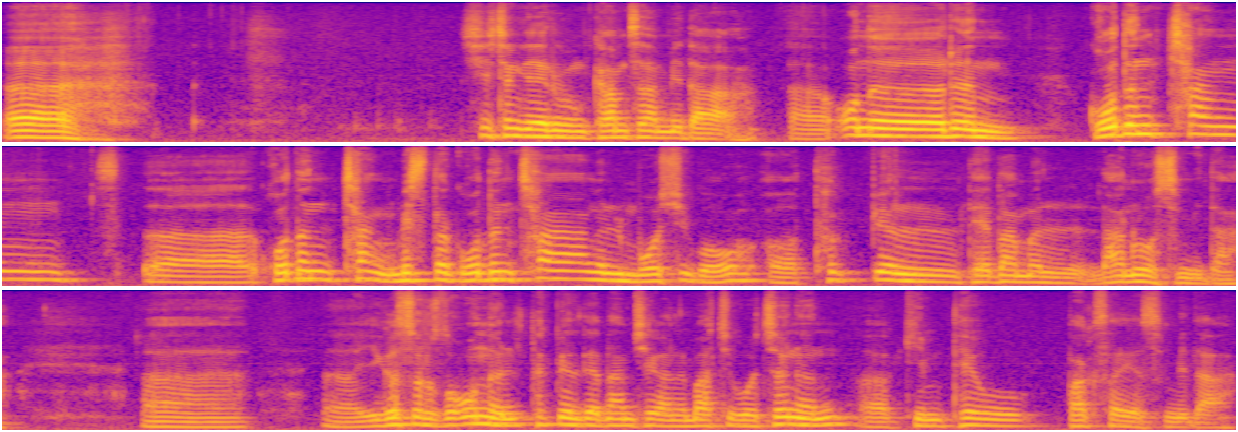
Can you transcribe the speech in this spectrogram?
Uh, 시청자 여러분 감사합니다. 어, 오늘은 고든창 어, 고든창 미스터 고든창을 모시고 어, 특별 대담을 나누었습니다. 어, 어, 이것으로서 오늘 특별대담 시간을 마치고 저는 어, 김태우 박사였습니다.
